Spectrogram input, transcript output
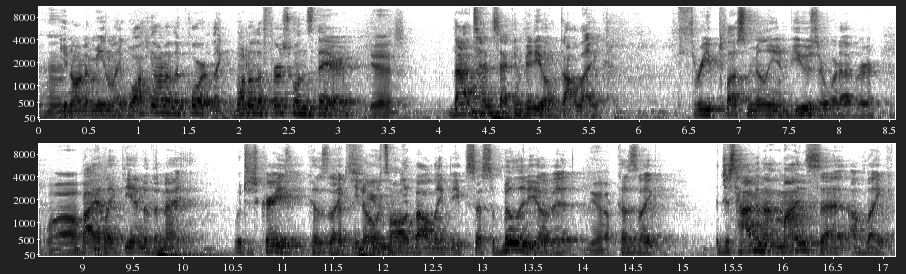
Mm-hmm. you know what I mean? Like walking onto the court, like one of the first ones there, yes. that 10 second video got like three plus million views or whatever Wow. by like the end of the night, which is crazy because like That's you know it's all about like the accessibility of it. Yeah. Because like just having that mindset of like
